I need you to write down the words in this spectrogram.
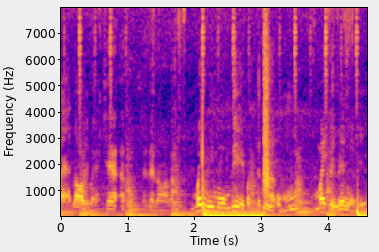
แปดรอบใช่ไหมแค่อะผมไปไปรอบอะไม่มีมุมพี่ปกติผมไม่เคยเล่นไงพี่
